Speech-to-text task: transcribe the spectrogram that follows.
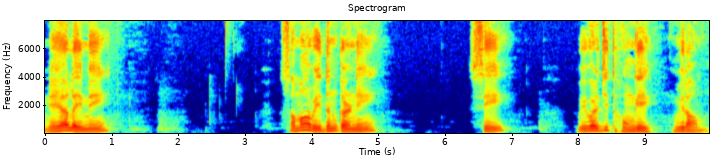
न्यायालय में समावेदन करने से विवर्जित होंगे। विराम।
